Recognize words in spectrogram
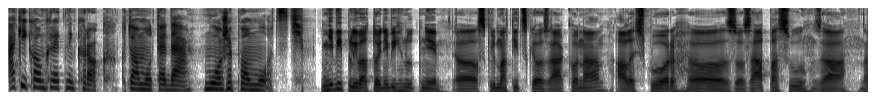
Aký konkrétny krok k tomu teda môže pomôcť? Nevyplýva to nevyhnutne e, z klimatického zákona, ale skôr e, zo zápasu za e,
